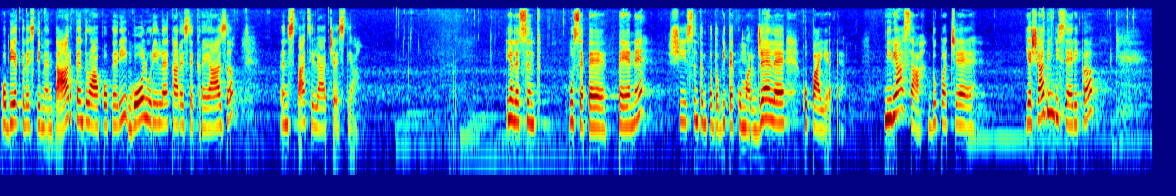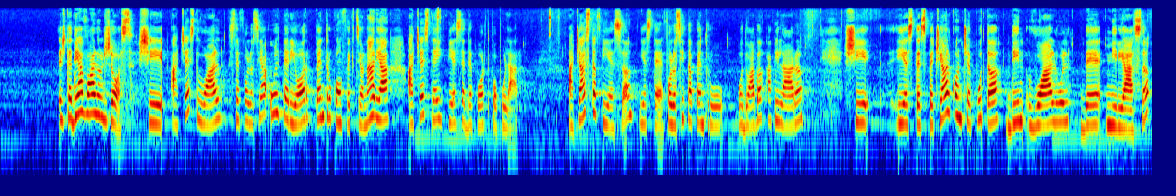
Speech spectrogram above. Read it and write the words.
obiect vestimentar pentru a acoperi golurile care se creează în spațiile acestea. Ele sunt puse pe pene și sunt împodobite cu mărgele, cu paiete. Mireasa, după ce ieșea din biserică, își dădea valul jos și acest voal se folosea ulterior pentru confecționarea acestei piese de port popular. Această piesă este folosită pentru podoabă capilară și este special concepută din voalul de miriasă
